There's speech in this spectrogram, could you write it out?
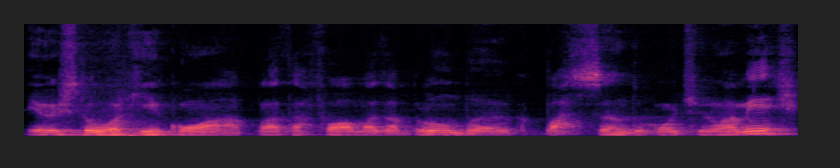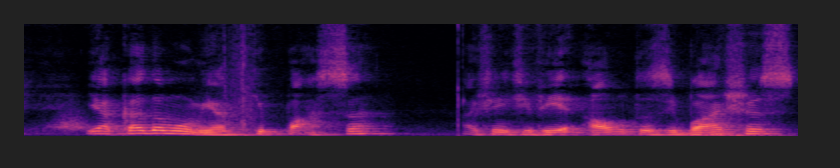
Eu estou aqui com a plataforma da Bloomberg passando continuamente e a cada momento que passa a gente vê altas e baixas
